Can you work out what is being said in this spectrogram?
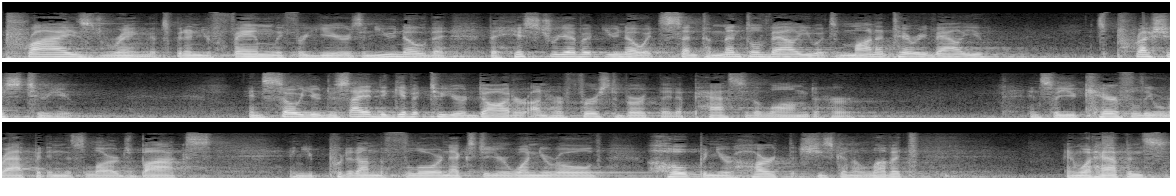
prized ring that's been in your family for years, and you know the, the history of it, you know its sentimental value, its monetary value. It's precious to you. And so you decided to give it to your daughter on her first birthday to pass it along to her. And so you carefully wrap it in this large box and you put it on the floor next to your one year old, hope in your heart that she's going to love it. And what happens?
